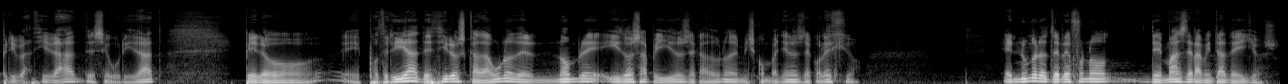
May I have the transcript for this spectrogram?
privacidad, de seguridad, pero eh, podría deciros cada uno del nombre y dos apellidos de cada uno de mis compañeros de colegio, el número de teléfono de más de la mitad de ellos.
